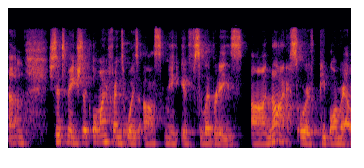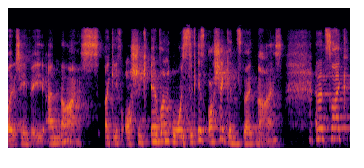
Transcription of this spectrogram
Um, she said to me, she's like, all my friends always ask me if celebrities are nice or if people on reality TV are nice. Like if Osher, everyone always is Osher Günsberg nice? And it's like,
